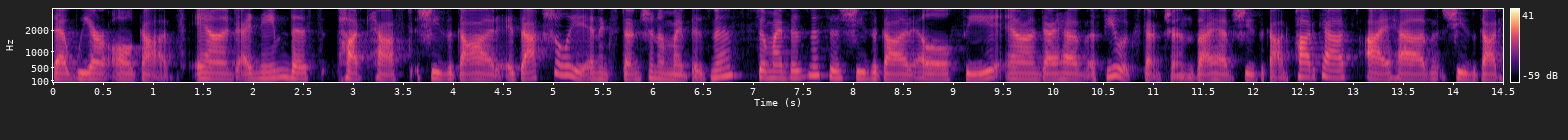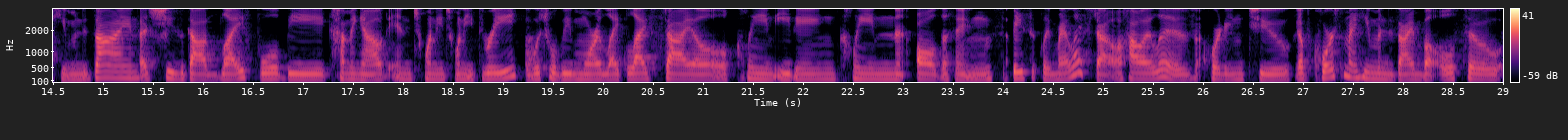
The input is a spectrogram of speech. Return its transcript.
that we are all gods. And I named this podcast She's a God. It's actually an extension of my business. So my business is She's a God LLC and I have a few extensions. I have She's a God podcast, I have She's a God Human Design, She's a God Life will be coming out in 2023, which will be more like lifestyle, clean eating, clean all the things, basically my lifestyle, how I live according to, of course, my human design, but also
